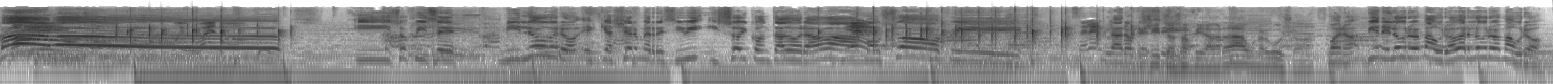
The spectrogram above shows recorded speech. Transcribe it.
¡Vamos! Muy bueno. Y Sofi dice, mi logro es que ayer me recibí y soy contadora. ¡Vamos. Sofi! Excelente. Claro que sí. Sofi, la verdad, un orgullo. ¿eh? Bueno, viene el logro de Mauro. A ver, logro de Mauro.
